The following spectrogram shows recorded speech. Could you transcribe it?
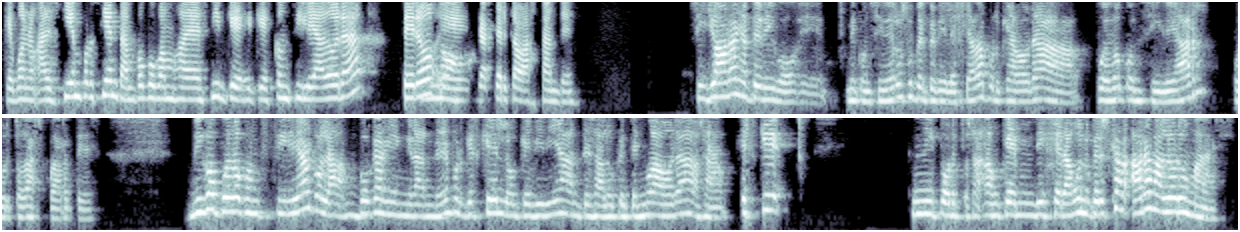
que, bueno, al 100% tampoco vamos a decir que, es conciliadora, pero eh, se acerca bastante. Sí, yo ahora ya te digo, me considero súper privilegiada porque ahora puedo conciliar por todas partes. Digo, puedo conciliar con la boca bien grande, ¿eh? porque es que lo que vivía antes a lo que tengo ahora, o sea, es que ni por, o sea, aunque dijera, bueno, pero es que ahora valoro más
